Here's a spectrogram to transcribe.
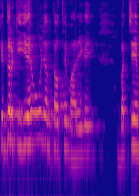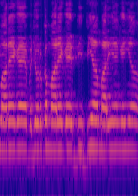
ਕਿੱਧਰ ਕੀ ਹੈ ਉਹ ਜਨਤਾ ਉੱਥੇ ਮਾਰੀ ਗਈ। ਬੱਚੇ ਮਾਰੇ ਗਏ ਬਜ਼ੁਰਗ ਮਾਰੇ ਗਏ ਬੀਬੀਆਂ ਮਾਰੀਆਂ ਗਈਆਂ।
